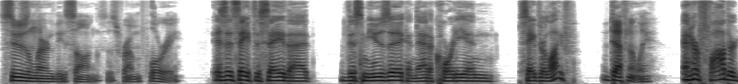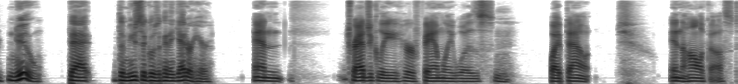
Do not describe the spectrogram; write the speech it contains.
Susan learned these songs is from Flory. Is it safe to say that this music and that accordion saved her life? Definitely. And her father knew that the music was going to get her here. And tragically, her family was mm. wiped out in the Holocaust.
